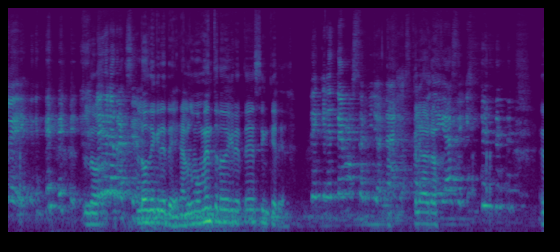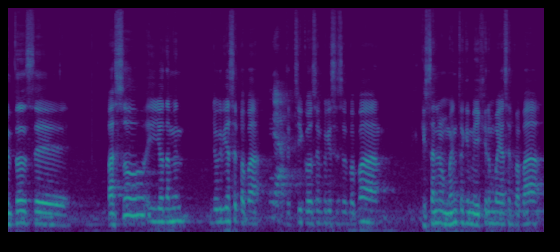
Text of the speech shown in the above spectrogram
ley. Lo- ley de la atracción. lo decreté, en algún momento lo decreté sin querer. Decretemos ser millonarios. Claro. así. Entonces pasó y yo también, yo quería ser papá. Ya. De chico siempre quise ser papá. Quizás en el momento que me dijeron vaya a ser papá,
